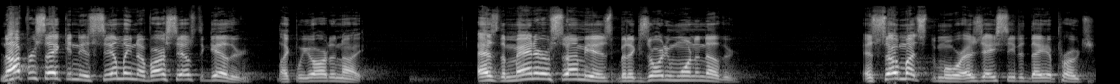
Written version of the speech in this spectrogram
not forsaking the assembling of ourselves together, like we are tonight, as the manner of some is, but exhorting one another. And so much the more as ye see the day approaching.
